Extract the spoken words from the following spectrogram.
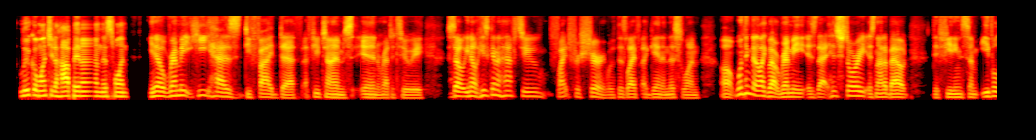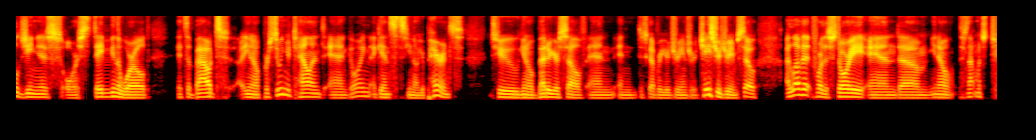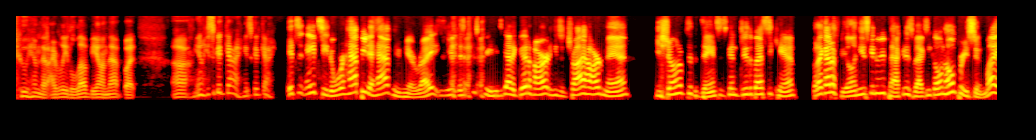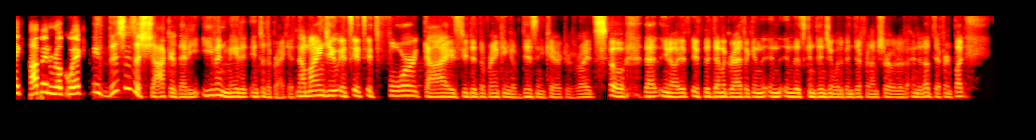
Luke, I want you to hop in on this one. You know, Remy, he has defied death a few times in Ratatouille. So, you know, he's going to have to fight for sure with his life again in this one. Uh, one thing that I like about Remy is that his story is not about defeating some evil genius or saving the world. It's about, uh, you know, pursuing your talent and going against, you know, your parents to, you know, better yourself and and discover your dreams or chase your dreams. So, I love it for the story and um, you know, there's not much to him that I really love beyond that, but uh, you know, he's a good guy. He's a good guy. It's an eight seed, and we're happy to have him here, right? He's got a good heart. He's a try hard man. He's showing up to the dance. He's going to do the best he can. But I got a feeling he's going to be packing his bags and going home pretty soon. Mike, hop in real quick. I mean, this is a shocker that he even made it into the bracket. Now, mind you, it's it's it's four guys who did the ranking of Disney characters, right? So that you know, if if the demographic in in, in this contingent would have been different, I'm sure it would have ended up different. But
